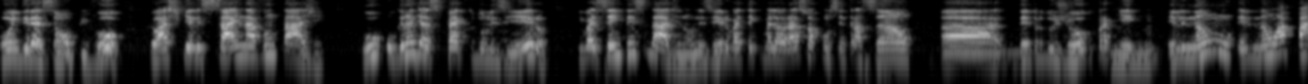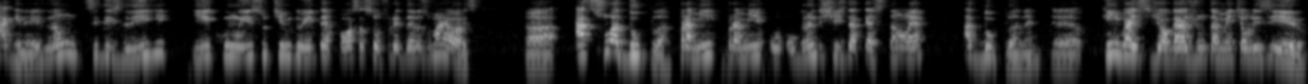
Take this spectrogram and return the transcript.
ou em direção ao pivô, eu acho que ele sai na vantagem. O, o grande aspecto do Lisieiro que vai ser a intensidade. Não? O Lisieiro vai ter que melhorar sua concentração ah, dentro do jogo para que uhum. ele, não, ele não apague, né? ele não se desligue e com isso o time do Inter possa sofrer danos maiores. Uh, a sua dupla, para mim, para mim o, o, grande X da questão é a dupla, né? É, quem vai jogar juntamente ao Lisieiro?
